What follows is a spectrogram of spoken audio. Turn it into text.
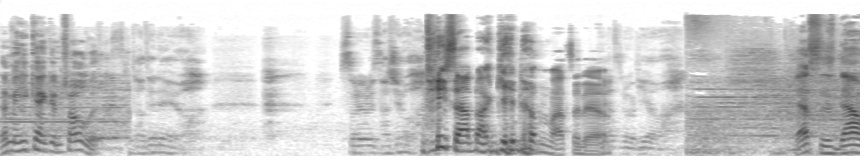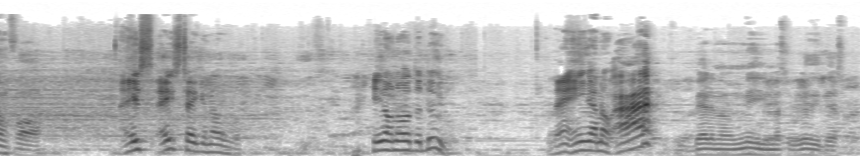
That means he can't control it. he said, I'm not getting up about. That's his downfall. Ace Ace taking over. He don't know what to do. They ain't got no eye. You than me, you must be really desperate.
